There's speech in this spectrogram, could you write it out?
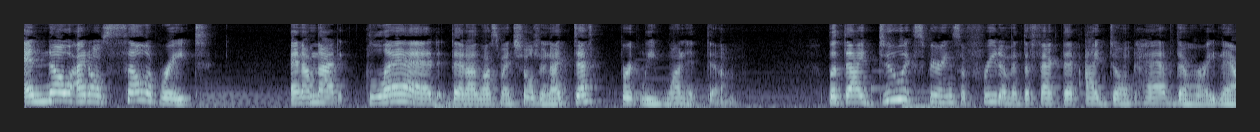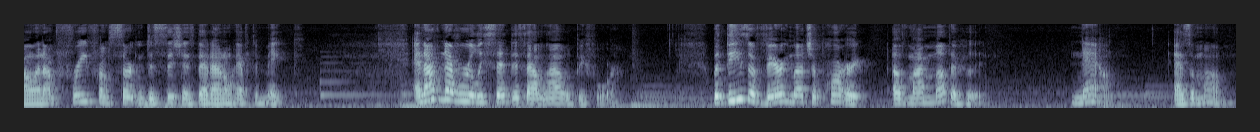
And no, I don't celebrate and I'm not glad that I lost my children. I desperately wanted them. But I do experience a freedom at the fact that I don't have them right now, and I'm free from certain decisions that I don't have to make. And I've never really said this out loud before, but these are very much a part of my motherhood now as a mom.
